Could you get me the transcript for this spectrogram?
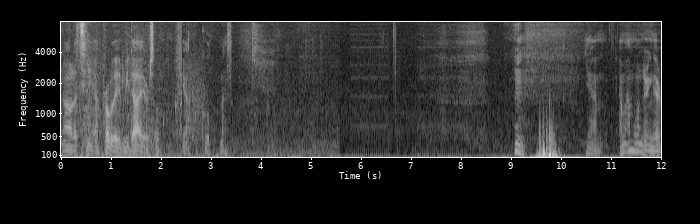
Now let's see, uh, probably we die or so. Yeah, cool, nice. Hmm. Yeah, I'm, I'm wondering there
